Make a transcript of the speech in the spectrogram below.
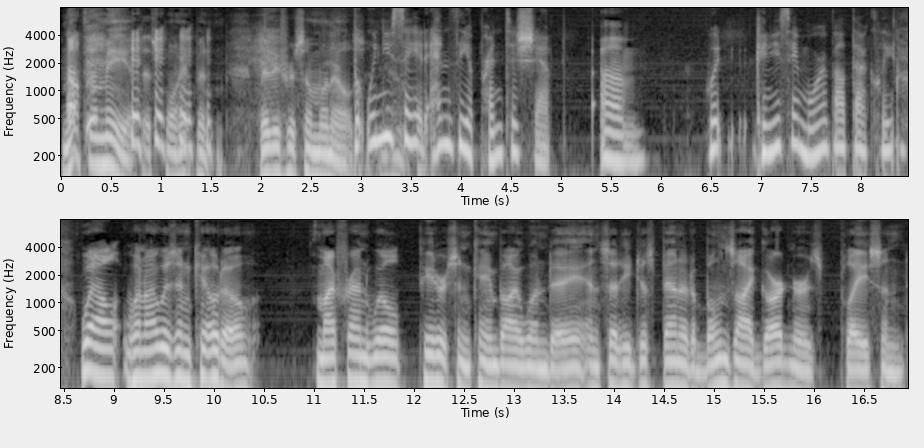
not for me at this point, but maybe for someone else. But when you Yeah. say it ends the apprenticeship, um, what can you say more about that, Clayton? Well, when I was in Kyoto, my friend Will Peterson came by one day and said he'd just been at a bonsai gardener's place and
